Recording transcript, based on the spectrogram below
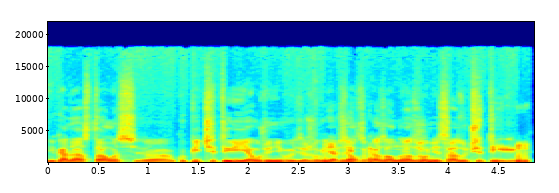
и когда осталось э, купить четыре, я уже не выдержал. Я взял, заказал на Озоне сразу четыре.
